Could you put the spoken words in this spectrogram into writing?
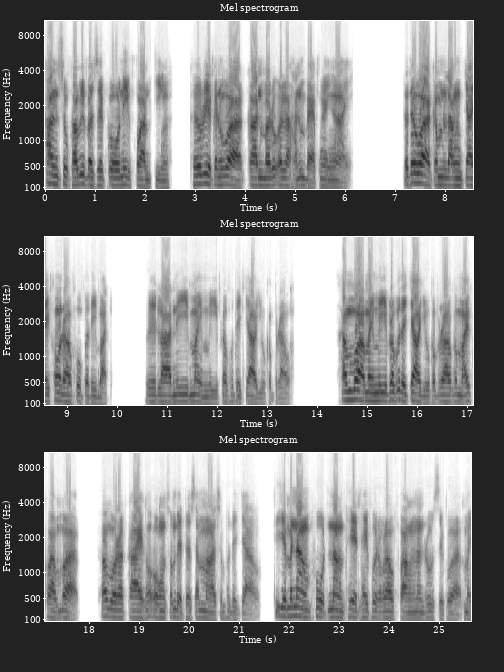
ขั้นสุขวิปัสสโกนี่ความจริงเขาเรียกกันว่าการบรรลุอรหันต์แบบง่ายๆ แต่ถ้าว่ากำลังใจของเราผู้ปฏิบัติ เวลานี้ไม่มีพระพุทธเจ้าอยู่กับเราคำว่าไม่มีพระพุทธเจ้าอยู่กับเราก็หมายความว่า พระวรากายขององค์สมเด็จพระสัมมาสัมพุทธเจ้า ที่จะมานั่งพูดนั่งเทศให้พวกเราฟังนั้นรู้สึกว่าไม่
